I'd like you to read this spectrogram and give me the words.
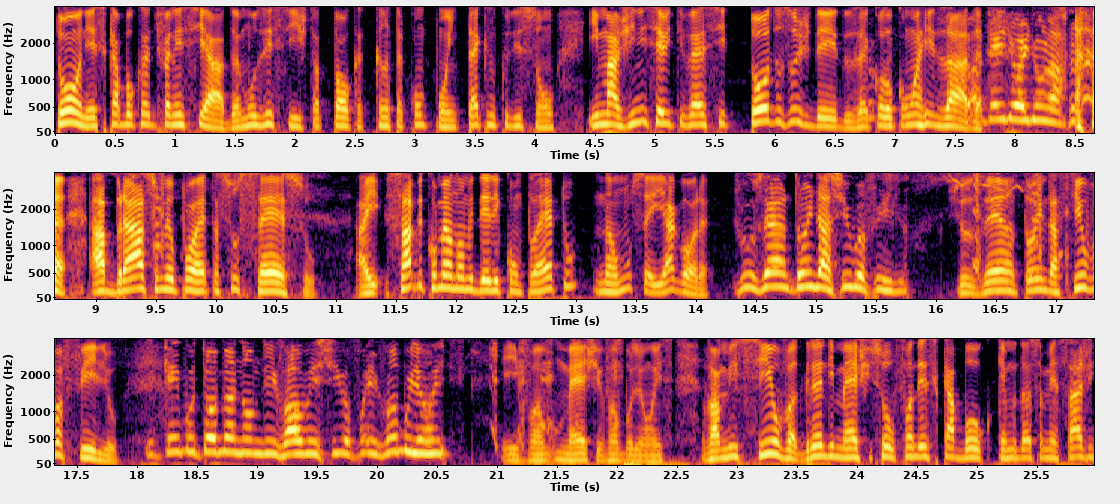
Tony, esse caboclo é diferenciado, é musicista, toca, canta, compõe, técnico de som. Imagine se ele tivesse todos os dedos. Aí colocou uma risada. Abraço, meu poeta, sucesso. Aí, sabe como é o nome dele completo? Não, não sei. E agora? José Antônio da Silva Filho. José Antônio da Silva Filho. E quem botou meu nome de Valmir Silva foi Ivan Bulhões. Ivan, mestre Ivan Bulhões. Valmir Silva, grande mestre, sou fã desse caboclo. Quem mandou essa mensagem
